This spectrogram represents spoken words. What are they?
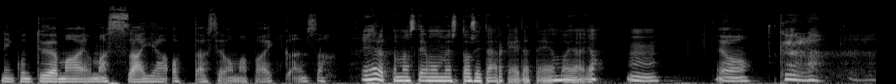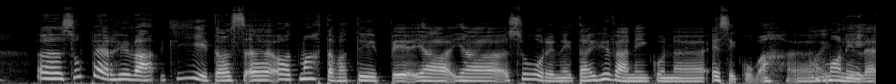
niin kuin työmaailmassa ja ottaa se oma paikkansa. Ehdottomasti ja mun mielestä tosi tärkeitä teemoja. Ja Mm, joo, kyllä. Superhyvä, kiitos. Oot mahtava tyyppi ja, ja suuri tai hyvä niin kuin, esikuva Oi, monille,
